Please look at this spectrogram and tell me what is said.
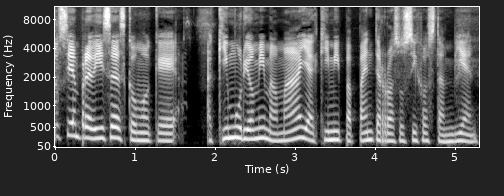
tú siempre dices como que aquí murió mi mamá y aquí mi papá enterró a sus hijos también.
